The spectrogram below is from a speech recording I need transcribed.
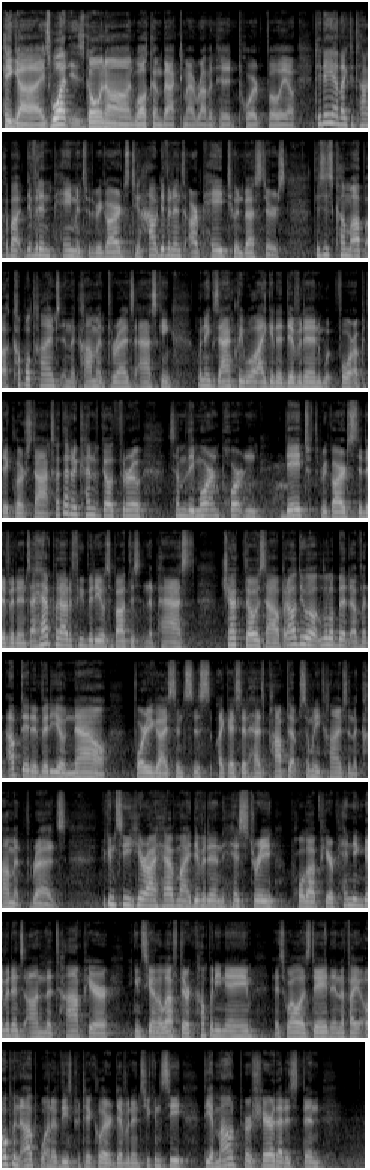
Hey guys, what is going on? Welcome back to my Robinhood portfolio. Today I'd like to talk about dividend payments with regards to how dividends are paid to investors. This has come up a couple times in the comment threads asking when exactly will I get a dividend for a particular stock. So I thought I'd kind of go through some of the more important dates with regards to dividends. I have put out a few videos about this in the past. Check those out, but I'll do a little bit of an updated video now for you guys since this, like I said, has popped up so many times in the comment threads. You can see here I have my dividend history pulled up here, pending dividends on the top here. You can see on the left their company name as well as date. And if I open up one of these particular dividends, you can see the amount per share that has been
